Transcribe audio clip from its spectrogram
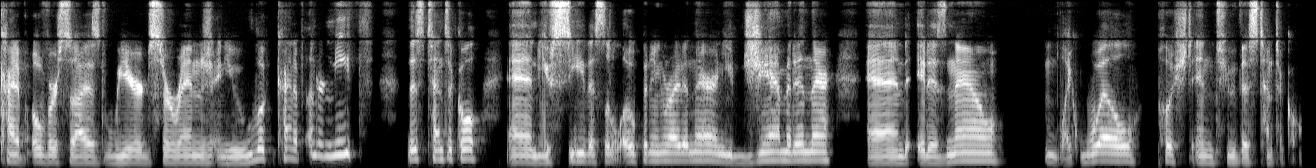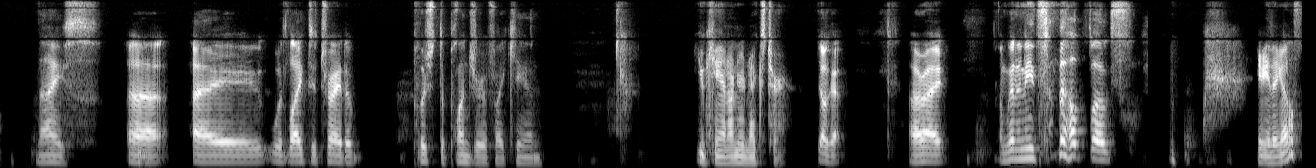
kind of oversized, weird syringe and you look kind of underneath this tentacle and you see this little opening right in there and you jam it in there and it is now like well pushed into this tentacle. Nice. Uh, I would like to try to push the plunger if I can. You can on your next turn. Okay. All right. I'm gonna need some help, folks. Anything else?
